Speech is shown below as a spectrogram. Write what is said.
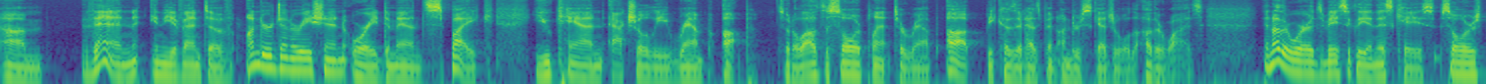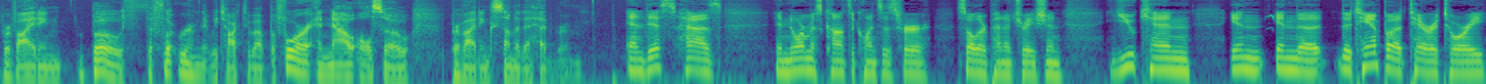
Um, then, in the event of under generation or a demand spike, you can actually ramp up. So it allows the solar plant to ramp up because it has been underscheduled otherwise. In other words, basically in this case, solar is providing both the footroom that we talked about before and now also providing some of the headroom. And this has enormous consequences for solar penetration. You can in in the the Tampa territory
